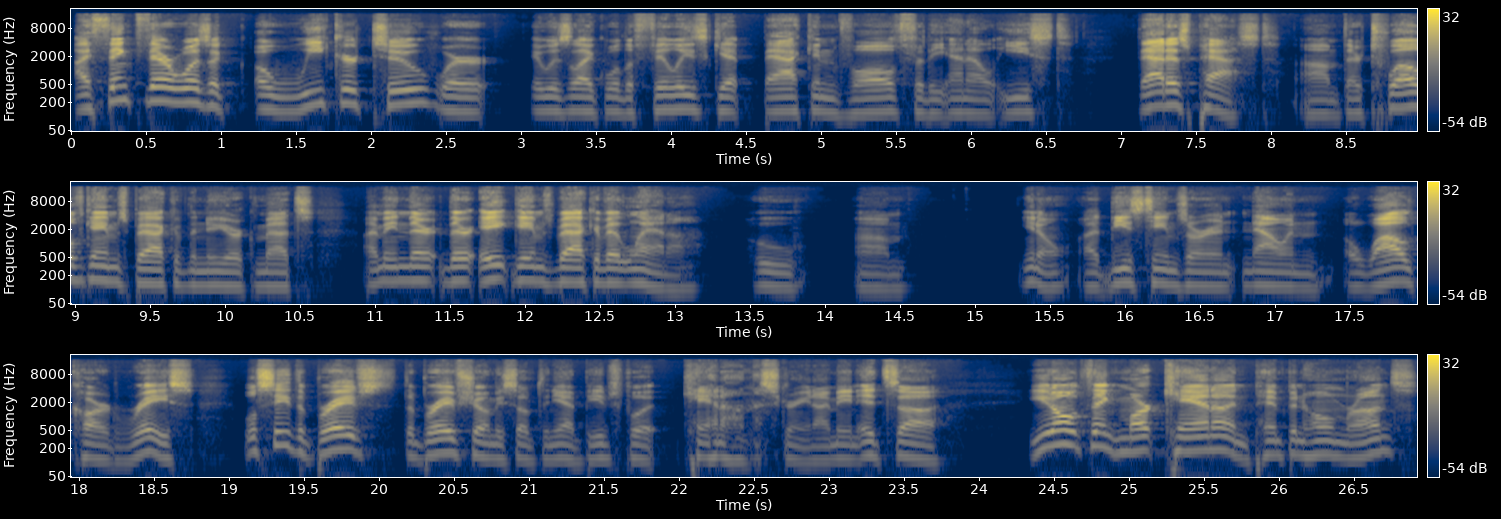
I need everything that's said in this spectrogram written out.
I think there was a, a week or two where it was like, will the Phillies get back involved for the NL East? That has passed. Um, they're 12 games back of the New York Mets. I mean, they're they're eight games back of Atlanta, who, um, you know, uh, these teams are in, now in a wild card race. We'll see. The Braves, the Braves show me something. Yeah, Beebs put Canha on the screen. I mean, it's uh, you don't think Marc Canha and pimping home runs,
